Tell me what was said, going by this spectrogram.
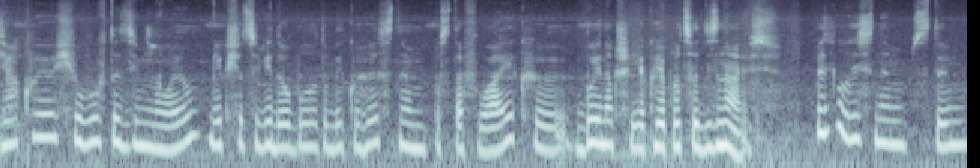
Дякую, що був тут зі мною. Якщо це відео було тобі корисним, постав лайк, е, бо інакше як я про це дізнаюсь. Поділись ним з тим,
